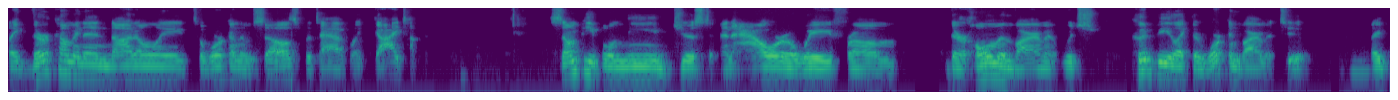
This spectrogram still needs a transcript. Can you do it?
Like they're coming in not only to work on themselves, but to have like guy time. Some people need just an hour away from their home environment, which could be like their work environment too. Like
